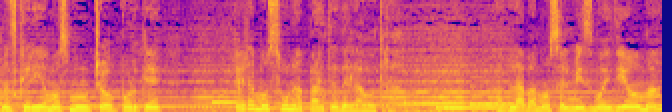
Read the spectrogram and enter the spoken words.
Nos queríamos mucho porque éramos una parte de la otra. Hablábamos el mismo idioma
